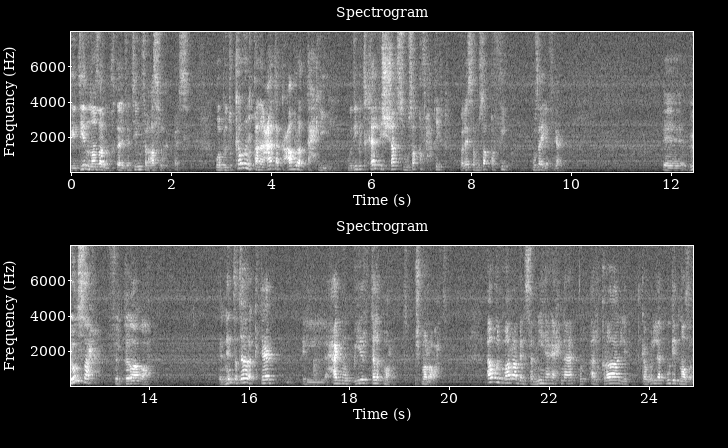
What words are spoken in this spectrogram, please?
وجهتين نظر مختلفتين في العصر العباسي وبتكون قناعاتك عبر التحليل ودي بتخلي الشخص مثقف حقيقي وليس مثقف فيه مزيف يعني آه، بينصح في القراءة إن أنت تقرأ كتاب حجمه كبير ثلاث مرات مش مرة واحدة. أول مرة بنسميها إحنا القراءة اللي بتكون لك وجهة نظر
